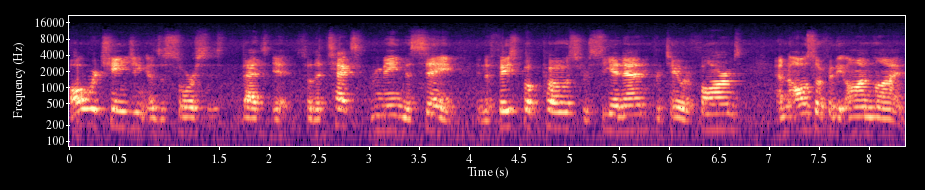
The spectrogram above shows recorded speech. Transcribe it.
All we're changing is the sources. That's it. So the text remained the same in the Facebook post for CNN, for Taylor Farms, and also for the online.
